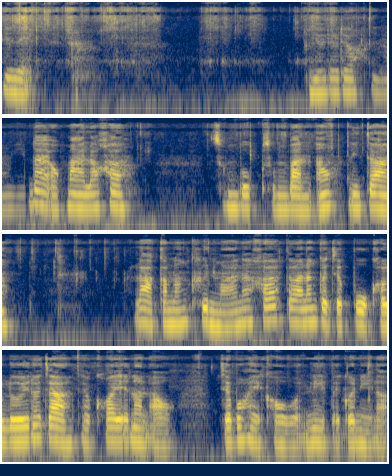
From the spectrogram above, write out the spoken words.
นี่แหละ เดี๋ยวเดี๋ยวเดี๋ยวได้ออกมาแล้วค่ะ สมบุกสมบัน เอานี่จ้า ลากกำลังขึ้นมานะคะแต่ว่านั่นก็จะปลูกเขาเลยนะจ้าจะค่อยนั่นเอา จะบ่ให้เขานี่ไปกว่านี้ละ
